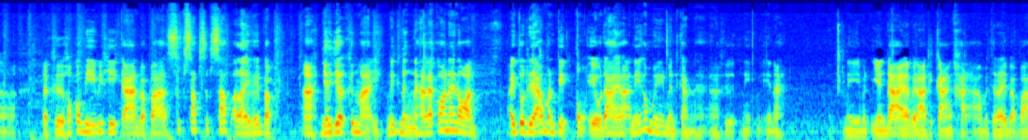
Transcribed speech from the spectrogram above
อ่าแต่คือเขาก็มีวิธีการแบบว่าซึบซับซึบซับอะไรไว้แบบอะเยอะๆขึ้นมาอีกนิดนึงนะฮะแล้วก็แน่นอนไอ้ตัวที่แล้วมันบิดตรงเอวได้ฮะอันนี้ก็มีเหมือนกันนะฮะคือนี่เห็นนะนี่มันเอียงได้เวลาที่กางขามันจะได้แบบว่า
